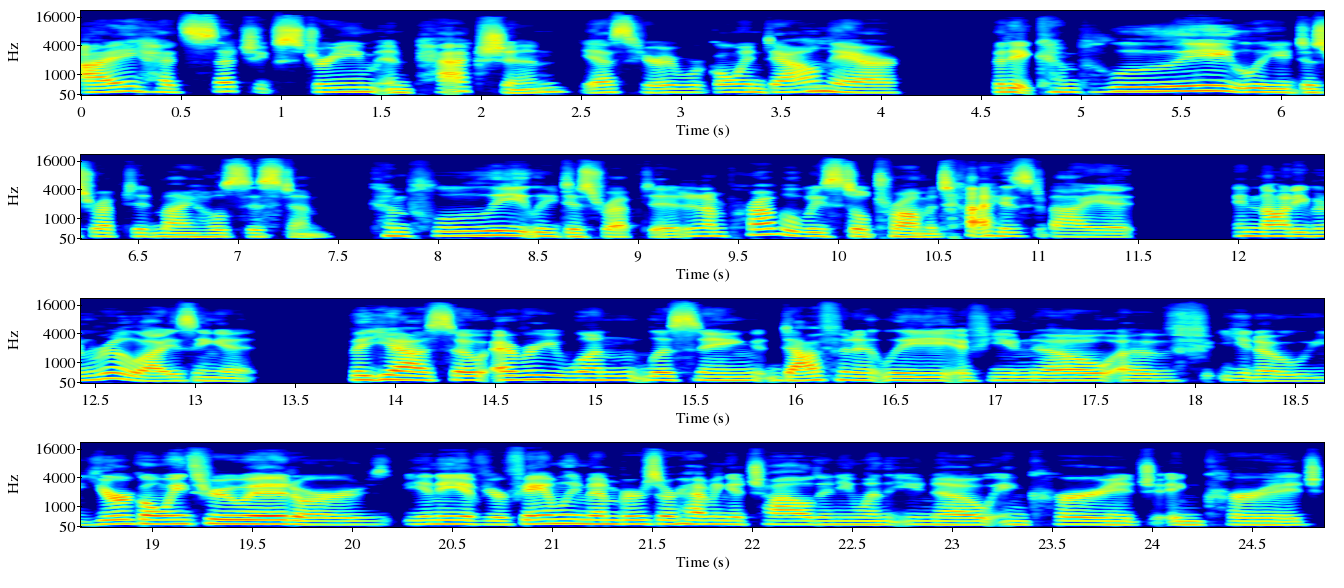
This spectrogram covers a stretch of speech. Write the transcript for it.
I had such extreme impaction. Yes, here we're going down Mhm. there, but it completely disrupted my whole system, completely disrupted. And I'm probably still traumatized by it and not even realizing it. But yeah, so everyone listening, definitely, if you know of, you know, you're going through it or any of your family members are having a child, anyone that you know, encourage, encourage.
